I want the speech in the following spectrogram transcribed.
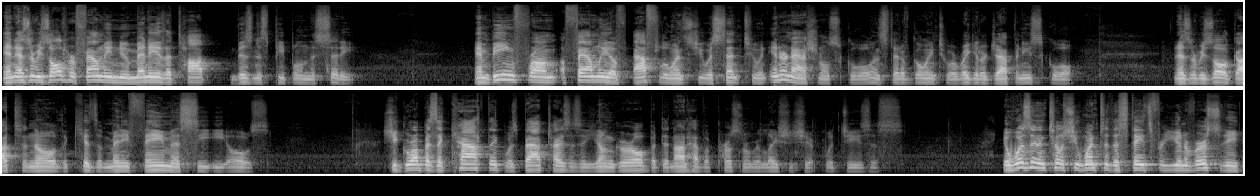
And as a result, her family knew many of the top business people in the city. And being from a family of affluence, she was sent to an international school instead of going to a regular Japanese school. And as a result, got to know the kids of many famous CEOs. She grew up as a Catholic, was baptized as a young girl, but did not have a personal relationship with Jesus. It wasn't until she went to the States for university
